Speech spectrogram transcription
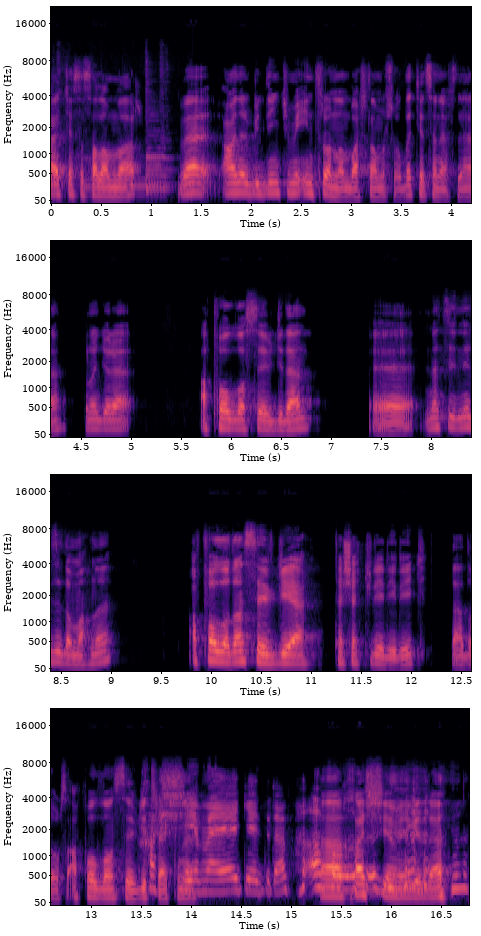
Hər kəsə salamlar. Və Aynur bildiyin kimi intro ilə başlamışıq da keçən həftə. Buna görə Apollo sevgidən e, necə necə də mahnı? Apollodan sevgiyə təşəkkür edirik. Daha doğrusu Apollon sevgi Xaş trəkinə. yeməyə gedirəm. Hə, Apollo xaş sözü. yeməyə gedirəm.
